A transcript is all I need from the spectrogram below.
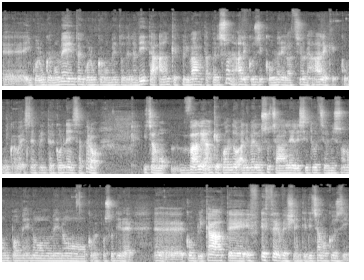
eh, in qualunque momento, in qualunque momento della vita, anche privata, personale, così come relazionale, che comunque è sempre interconnessa, però diciamo vale anche quando a livello sociale le situazioni sono un po' meno, meno come posso dire, eh, complicate, effervescenti, diciamo così.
